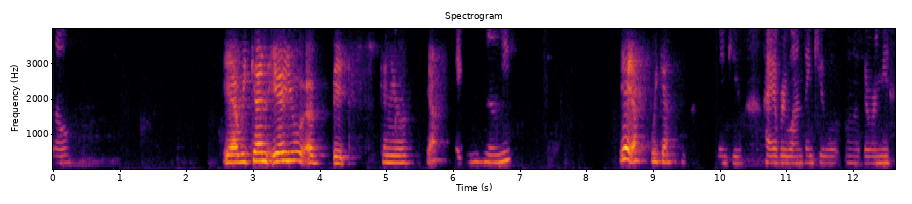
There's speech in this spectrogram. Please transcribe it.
Hello. Yeah, we can hear you a bit. Can you, yeah? Hey, Can you hear me? Yeah, yeah, we can. Thank you. Hi, everyone. Thank you, uh, Berenice.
